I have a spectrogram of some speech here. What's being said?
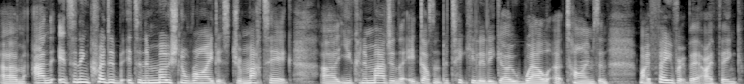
um, and it's an incredible it's an emotional ride it's dramatic uh, you can imagine that it doesn't particularly go well at times. And my favourite bit, I think,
